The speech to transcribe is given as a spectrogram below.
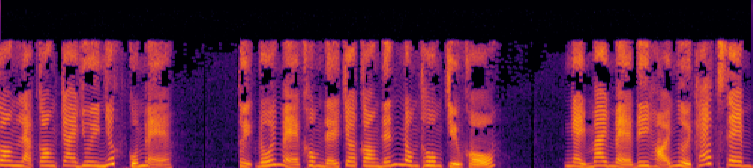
Con là con trai duy nhất của mẹ. Tuyệt đối mẹ không để cho con đến nông thôn chịu khổ. Ngày mai mẹ đi hỏi người khác xem.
